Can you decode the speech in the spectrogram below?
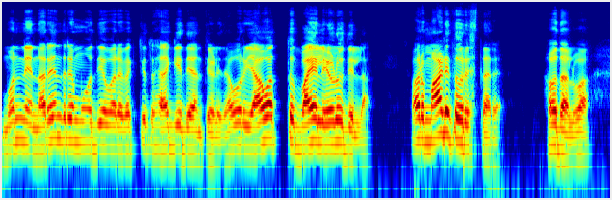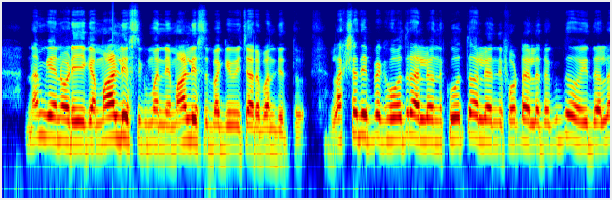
ಮೊನ್ನೆ ನರೇಂದ್ರ ಮೋದಿ ಅವರ ವ್ಯಕ್ತಿತ್ವ ಹೇಗಿದೆ ಅಂತ ಹೇಳಿದ್ರೆ ಅವರು ಯಾವತ್ತು ಬಾಯಲ್ಲಿ ಹೇಳುವುದಿಲ್ಲ. ಅವರು ಮಾಡಿ ತೋರಿಸ್ತಾರೆ. ಹೌದಲ್ವಾ? ನಮ್ಗೆ ನೋಡಿ ಈಗ ಮಾಲ್ಡೀವ್ಸ್ಗೆ ಮೊನ್ನೆ ಮಾಲ್ಡೀವ್ಸ್ ಬಗ್ಗೆ ವಿಚಾರ ಬಂದಿತ್ತು. ಲಕ್ಷದೀಪಕ್ಕೆ ಹೋದ್ರೆ ಅಲ್ಲಿ ಒಂದು ಕೂತು ಅಲ್ಲಿ ಒಂದು ಫೋಟೋ ಎಲ್ಲ ತೆಗೆದು ಇದೆಲ್ಲ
